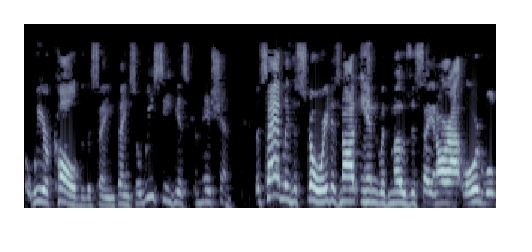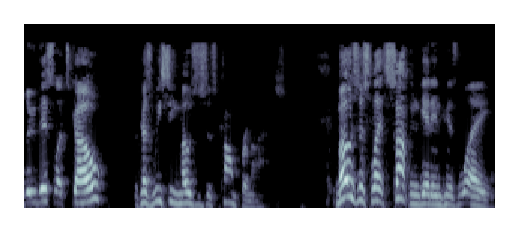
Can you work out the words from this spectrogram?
but we are called to the same thing. So we see His commission. But sadly the story does not end with Moses saying, alright Lord, we'll do this, let's go. Because we see Moses' compromise. Moses let something get in his way.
